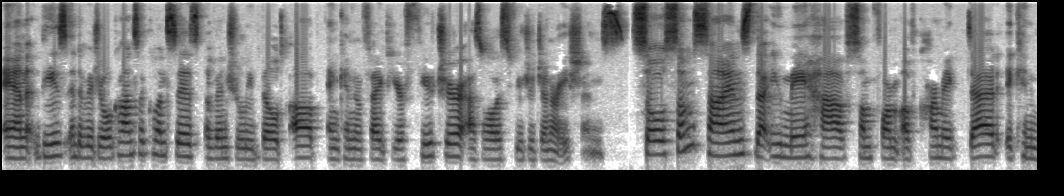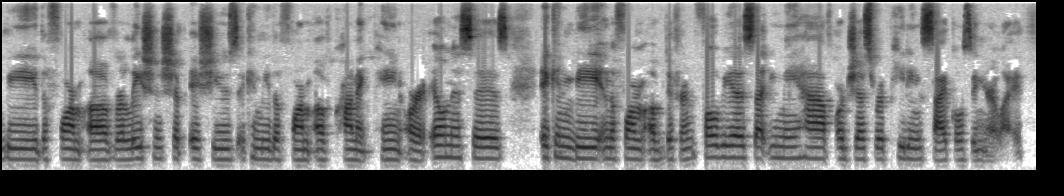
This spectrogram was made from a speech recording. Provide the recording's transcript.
and these individual consequences eventually build up and can affect your future as well as future generations. So some signs that you may have some form of karmic debt, it can be the form of relationship issues, it can be the form of chronic pain or illnesses, it can be in the form of different phobias that you may have or just repeating cycles in your life.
